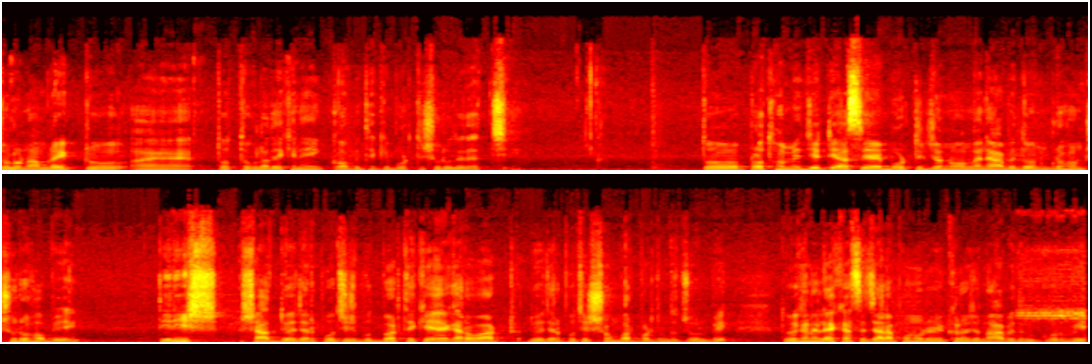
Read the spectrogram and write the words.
চলুন আমরা একটু তথ্যগুলো দেখে নিই, কবে থেকে ভর্তি শুরু হতে যাচ্ছি। তো প্রথমে যেটি আছে, ভর্তির জন্য অনলাইনে আবেদন গ্রহণ শুরু হবে। তিরিশ সাত দুই হাজার পঁচিশ বুধবার থেকে এগারো আট দুই হাজার পঁচিশ সোমবার পর্যন্ত চলবে। তো এখানে লেখা আছে, যারা পুনরীক্ষণের জন্য আবেদন করবে,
